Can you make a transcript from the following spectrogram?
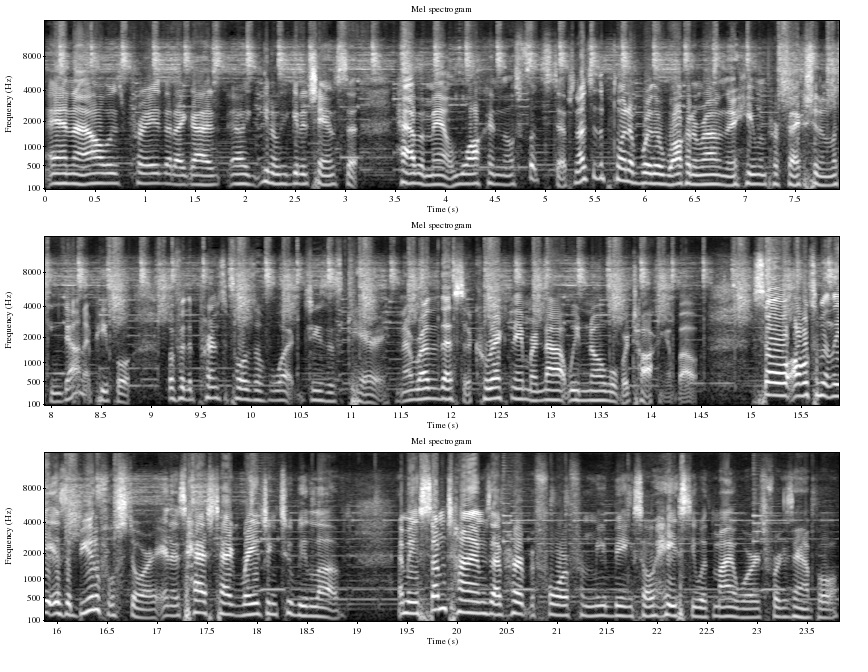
and I always pray that I got, uh, you know, get a chance to have a man walk in those footsteps. Not to the point of where they're walking around in their human perfection and looking down at people, but for the principles of what Jesus carried. Now, whether that's the correct name or not, we know what we're talking about. So ultimately, it's a beautiful story, and it's hashtag raging to be loved. I mean, sometimes I've heard before from me being so hasty with my words, for example,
